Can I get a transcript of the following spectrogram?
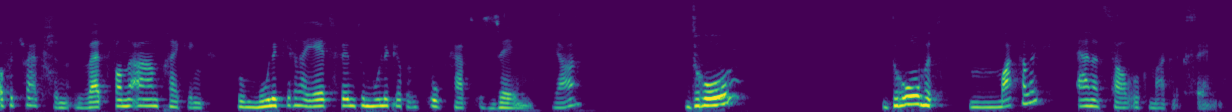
of Attraction, wet van de aantrekking. Hoe moeilijker dat jij het vindt, hoe moeilijker dat het ook gaat zijn. Ja? Droom. Droom het makkelijk en het zal ook makkelijk zijn.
